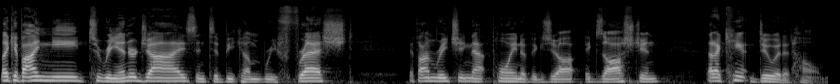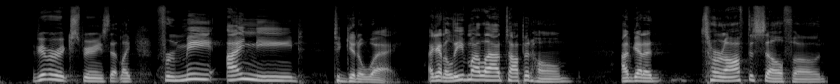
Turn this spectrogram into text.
like if I need to re energize and to become refreshed, if I'm reaching that point of exhaustion, that I can't do it at home. Have you ever experienced that? Like for me, I need to get away. I got to leave my laptop at home. I've got to turn off the cell phone.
